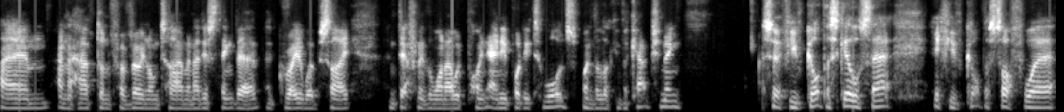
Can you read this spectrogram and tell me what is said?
um, and I have done for a very long time. And I just think they're a great website and definitely the one I would point anybody towards when they're looking for captioning. So if you've got the skill set, if you've got the software,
